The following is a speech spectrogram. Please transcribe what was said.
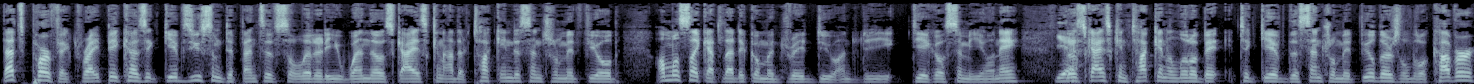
That's perfect, right? Because it gives you some defensive solidity when those guys can either tuck into central midfield, almost like Atletico Madrid do under Diego Simeone. Yeah. Those guys can tuck in a little bit to give the central midfielders a little cover,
